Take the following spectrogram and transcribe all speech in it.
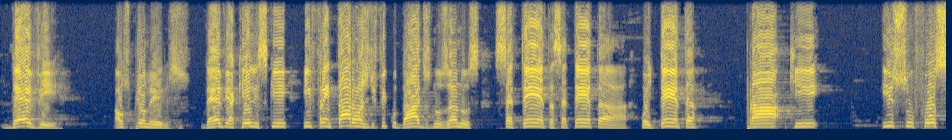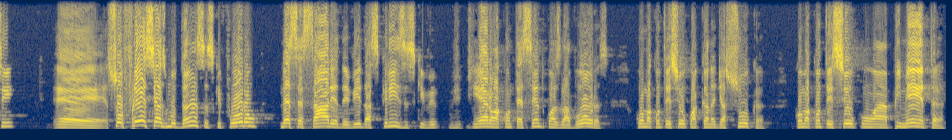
deve aos pioneiros, deve àqueles que enfrentaram as dificuldades nos anos 70, 70, 80, para que isso fosse, é, sofresse as mudanças que foram necessárias devido às crises que vieram acontecendo com as lavouras, como aconteceu com a cana-de-açúcar, como aconteceu com a pimenta,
